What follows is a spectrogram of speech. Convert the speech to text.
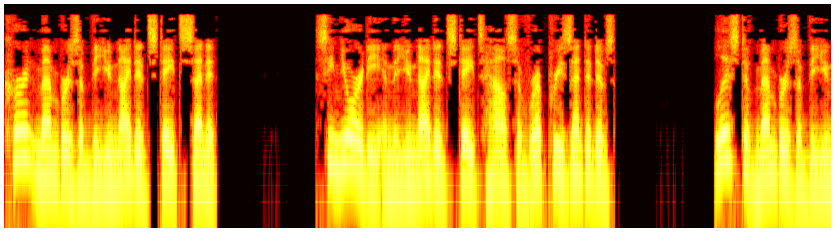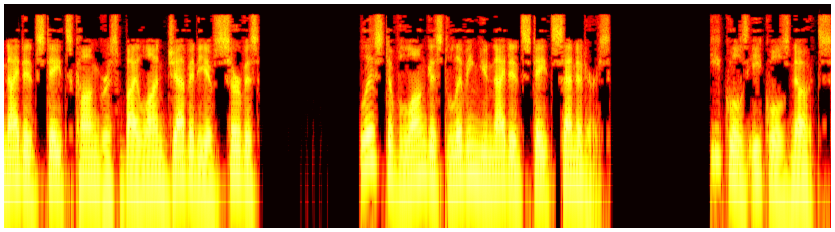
Current members of the United States Senate Seniority in the United States House of Representatives List of members of the United States Congress by longevity of service List of longest living United States Senators Notes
